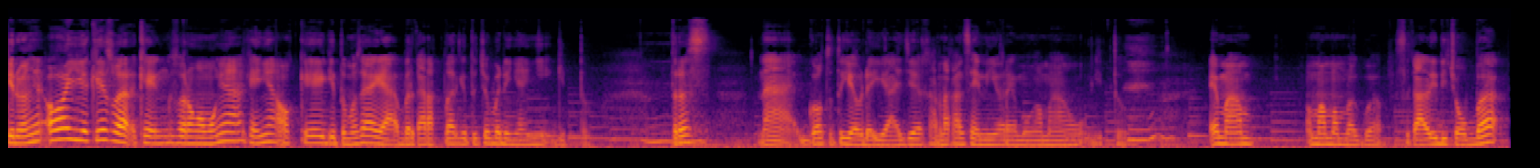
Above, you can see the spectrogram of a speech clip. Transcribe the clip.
Kayak bilangnya oh iya kayak suara kayak suara ngomongnya kayaknya oke gitu. Maksudnya ya berkarakter gitu coba deh nyanyi gitu. Terus nah gue waktu itu ya udah iya aja karena kan senior yang mau nggak mau gitu. Emang mamam lah gue sekali dicoba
